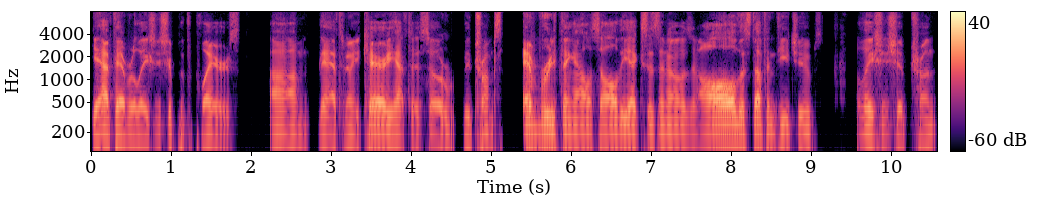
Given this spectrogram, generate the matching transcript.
you have to have a relationship with the players. Um, they have to know you care. You have to, so it trumps everything else, all the X's and O's and all the stuff in T tubes. Relationship trump,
